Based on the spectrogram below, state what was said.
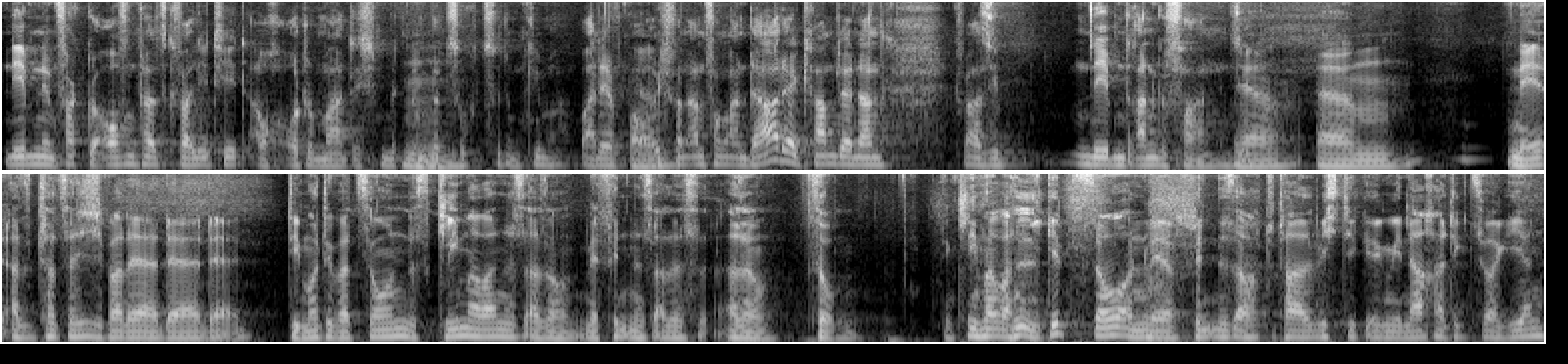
neben dem Faktor Aufenthaltsqualität auch automatisch mit einem mhm. Bezug zu dem Klima. War der bei ja. euch von Anfang an da oder kam der dann quasi nebendran gefahren? So? Ja, ähm, nee, also tatsächlich war der, der, der, die Motivation des Klimawandels, also wir finden es alles, also so, den Klimawandel gibt es so und wir finden es auch total wichtig, irgendwie nachhaltig zu agieren.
